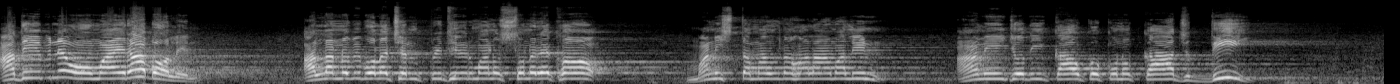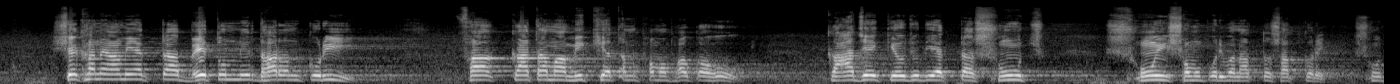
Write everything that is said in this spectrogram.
আদিবনে ওমায়রা বলেন, আল্লাহ নবী বলেছেন, পৃথিবীর মানুষ শোনে রেখো মানিস্তামাল নহলা আমালিন, আমি যদি কাউকে কোনো কাজ দিই, সেখানে আমি একটা বেতন নির্ধারণ করি। ফা কাতামা মিখিয়াতান ফমা ফাও কাহ কাজে কেউ যদি একটা সূচ, সুই সমপরিমাণ আত্মসাত করে। সূচ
